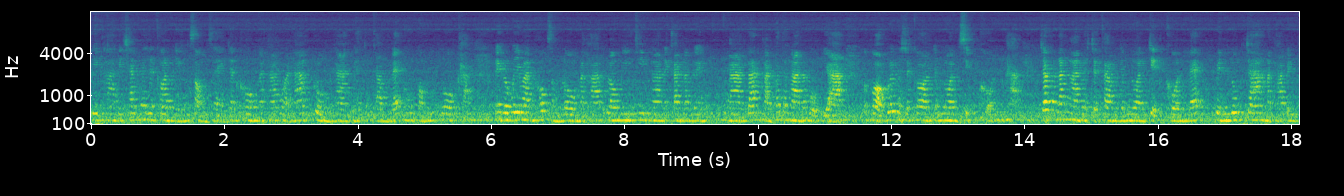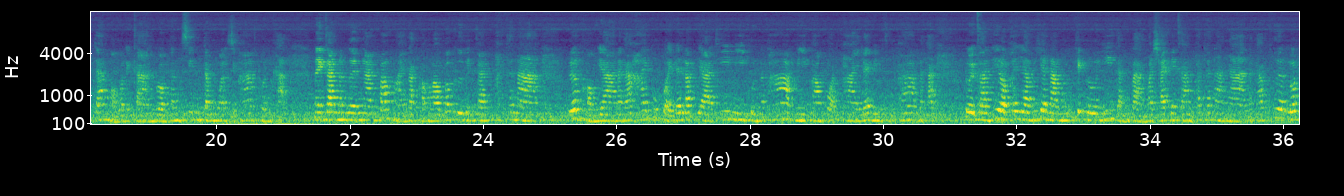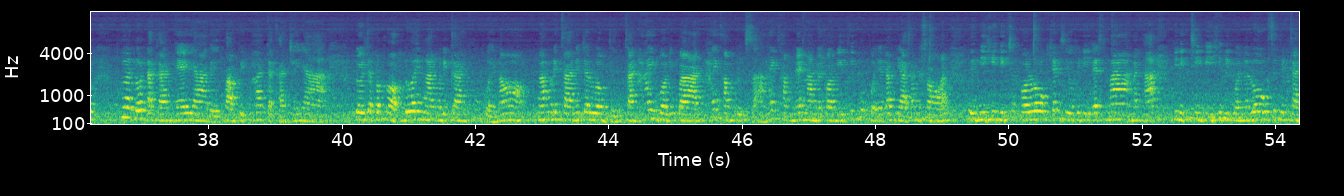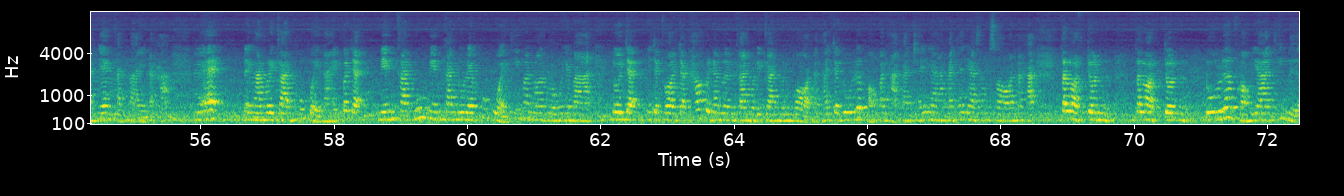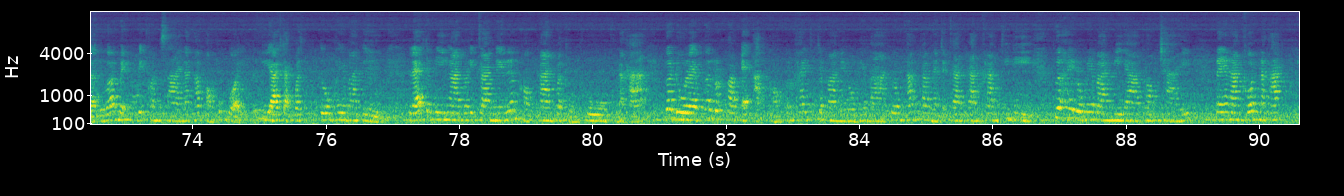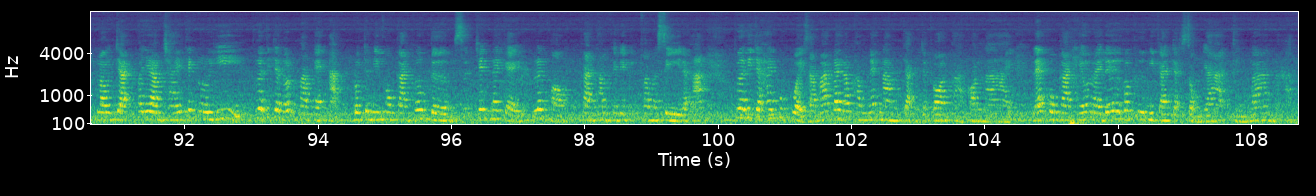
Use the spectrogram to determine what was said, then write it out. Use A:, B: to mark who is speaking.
A: ดีค่ะ ดิฉันนายกรหญิงสองแสงจันคงนะคะ หัวหน้ากลุ่มงานเภสัชกรรม และองค์กรผู้บริโภคค่ะ ในโรงพยาบาลโคกสำโรงนะคะ เรามีทีมงานในการดำเนินงานด้านการพัฒนาระบบยา ประกอบด้วยเภสัชกรจำนวน 10 คนค่ะ เจ้าพนักงานเภสัชกรรมจำนวน 7 คน และเป็นลูกจ้างนะคะ เป็นจ้างของบริการรวมทั้งสิ้นจำนวน 15 คนค่ะ ในการดำเนินงานเป้าหมายหลักของเราก็คือเป็นการพัฒนาเรื่องของยานะคะ ให้ผู้ป่วยได้รับยาที่มีคุณภาพ มีความปลอดภัยและมีประสิทธิภาพนะคะ โดยการที่เราพยายามที่จะนำเทคโนโลยีต่างๆ มาใช้ในการพัฒนางานนะคะเพื่อลดเพื่อลดอาการแพ้ยาหรือความผิดพลาดจากการใช้ยา โดยจะประกอบด้วยงานบริการผู้ป่วยนอก งานบริการนี้จะรวมถึงการให้บริบาลให้คำปรึกษาให้คำแนะนำในกรณีที่ผู้ป่วยได้รับยาซ้ำซ้อน หรือมีคลินิกเฉพาะโรคเช่น COPD เอสมานะคะคลินิก TB คลินิกวัณโรคซึ่งเป็นการแยกกันไปนะคะและในงานบริการผู้ป่วยในก็จะ เน้นการมุ่งเน้นการดูแลผู้ป่วยที่มานอนโรงพยาบาล โดยจะกิจกรจะเข้าไปดำเนินการบริการบนบอร์ดนะคะ จะดูเรื่องของปัญหาการใช้ยาการใช้ยาซ้ำซ้อนนะคะ ตลอดจนตลอดจนดูเรื่องของยาที่เหลือหรือว่าเม็ดบิคอนไซน์นะคะของผู้ป่วยหรือยาจากโรงพยาบาลอื่น และจะมีงานบริการในเรื่องของการปฐมภูมินะคะ เพื่อดูแลเพื่อลดความแออัดของคนไข้ที่จะมาในโรงพยาบาลรวมทั้งการบริาลมียาพร้อมใช้ ในอนาคตนะคะ เราจะพยายามใช้เทคโนโลยีเพื่อที่จะลดความแออัดเราจะมีโครงการเพิ่มเติม ซึ่งเช่นได้แก่เรื่องของการทำเทเลฟาร์มาซีนะคะ เพื่อที่จะให้ผู้ป่วยสามารถได้รับคำแนะนำจากกิจกรผ่านออนไลน์ และโครงการ Health Rider ก็คือมีการจัดส่งยาถึงบ้านนะคะ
